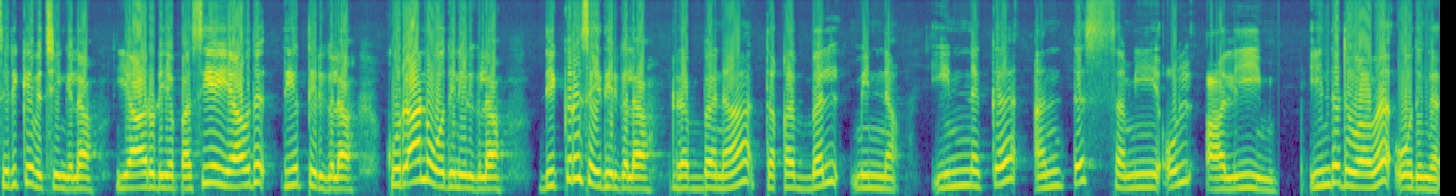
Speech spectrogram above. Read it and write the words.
சிரிக்க வச்சிங்களா? யாருடைய பசியையாவது தீர்த்தீர்களா? குரான் ஓதினீர்களா? திக்ரு செய்தீர்களா? ரப்பனா தகப்பல் மின்னா. இன்னக்க அந்த சமீ உல் அலீம். இந்த துவாவை ஓதுங்க.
